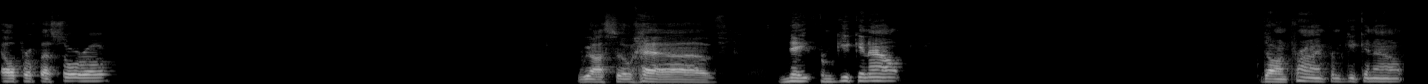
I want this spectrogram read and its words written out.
El Profesoro. We also have Nate from Geeking Out, Don Prime from Geeking Out,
